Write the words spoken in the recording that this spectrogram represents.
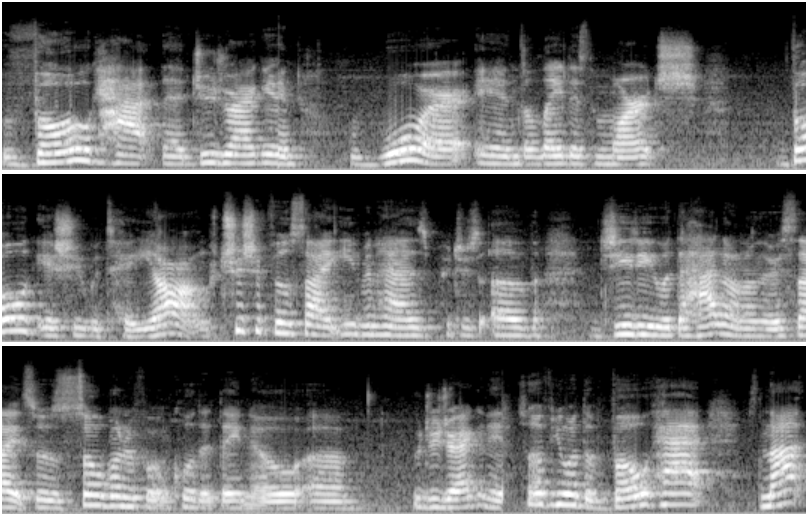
Vogue hat that G Dragon wore in the latest March Vogue issue with Taeyang. Patricia Field site even has pictures of GD with the hat on on their site. So it's so wonderful and cool that they know um, who G Dragon is. So if you want the Vogue hat, it's not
